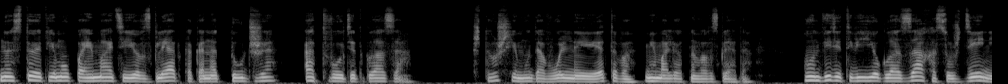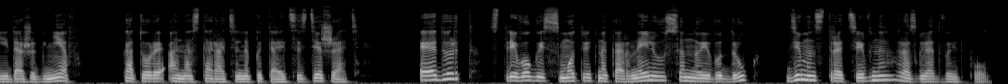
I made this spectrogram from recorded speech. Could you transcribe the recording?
Но стоит ему поймать ее взгляд, как она тут же отводит глаза. Что ж, ему довольно и этого мимолетного взгляда. Он видит в ее глазах осуждение и даже гнев, который она старательно пытается сдержать. Эдвард с тревогой смотрит на Корнелиуса, но его друг демонстративно разглядывает пол.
